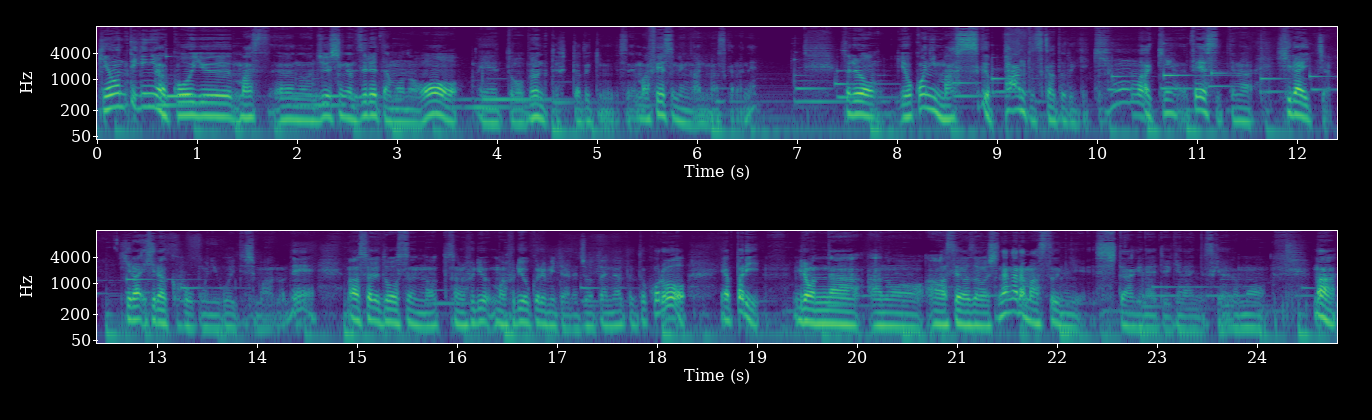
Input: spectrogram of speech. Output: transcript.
基本的にはこういうマス、あの、重心がずれたものを、えっ、ー、と、ブンって振った時にですね、まあ、フェース面がありますからね。それを横にまっすぐパンって使った時基本はフェースっていうのは開いちゃう開く方向に動いてしまうので、まあ、それどうすんの？ってその振り,、まあ、振り遅れみたいな状態になったところをやっぱりいろんなあの合わせ技をしながらまっすぐにしてあげないといけないんですけれどもまあ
